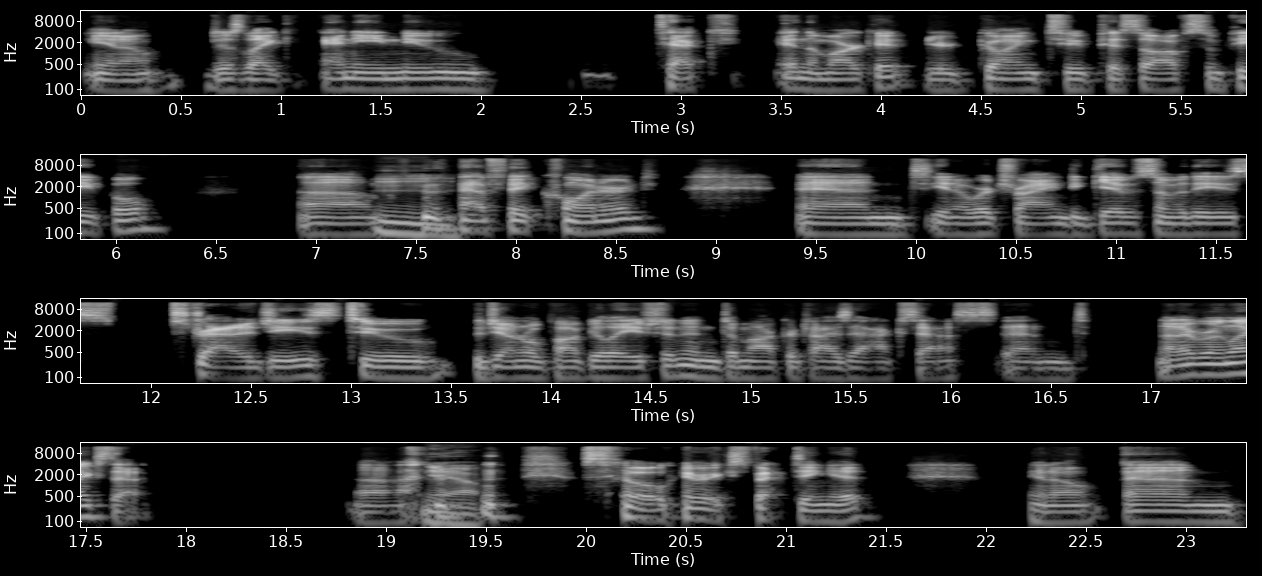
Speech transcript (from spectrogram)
you know, just like any new tech in the market, you're going to piss off some people um, mm. who have it cornered. And, you know, we're trying to give some of these strategies to the general population and democratize access. And not everyone likes that. Uh, yeah. so we're expecting it, you know, and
